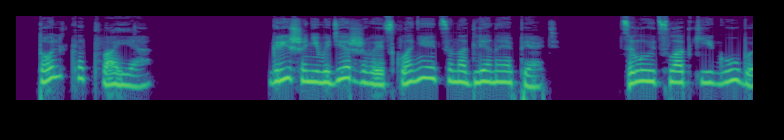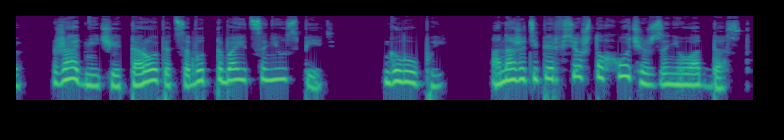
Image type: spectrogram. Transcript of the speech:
— «только твоя». Гриша не выдерживает, склоняется над Леной опять. Целует сладкие губы, жадничает, торопится, будто боится не успеть. Глупый. Она же теперь все, что хочешь, за него отдаст.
